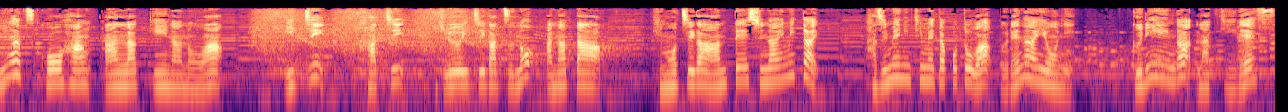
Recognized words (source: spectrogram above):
2月後半アンラッキーなのは1、8、11月のあなた気持ちが安定しないみたい。初めに決めたことはブレないように。グリーンがラッキーです。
